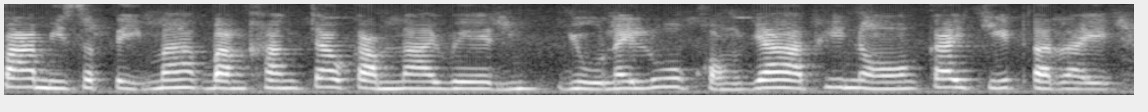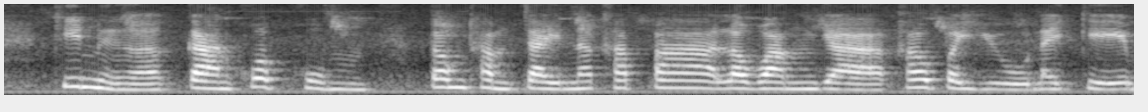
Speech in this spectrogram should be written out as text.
ป้ามีสติมากบางครั้งเจ้ากรรมนายเวรอยู่ในรูปของญาติพี่น้องใกล้ชิดอะไรที่เหนือการควบคุมต้องทำใจนะคะป้าระวังอย่าเข้าไปอยู่ในเกม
